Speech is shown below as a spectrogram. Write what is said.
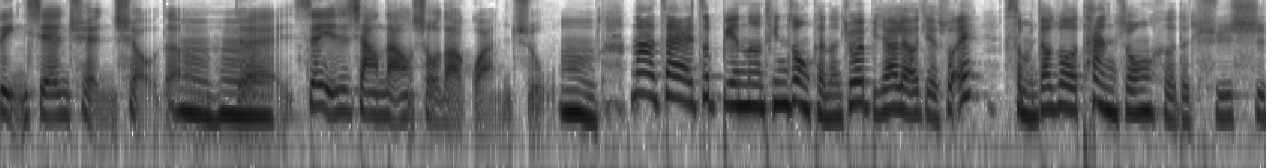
领先全球的，嗯对，所以也是相当受到关注。嗯，那在这边呢，听众可能就会比较了解说，哎，什么叫做碳中和的趋势？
